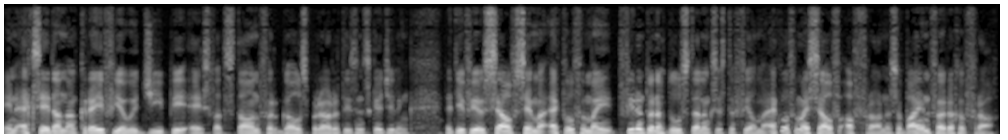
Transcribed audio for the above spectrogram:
en ek sê dan dan kry jy vir jou 'n GPS wat staan vir goals priorities and scheduling. Dat jy vir jouself sê maar ek wil vir my 24 doelstellings is te veel, maar ek wil vir myself afvra. Dis 'n baie eenvoudige vraag.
